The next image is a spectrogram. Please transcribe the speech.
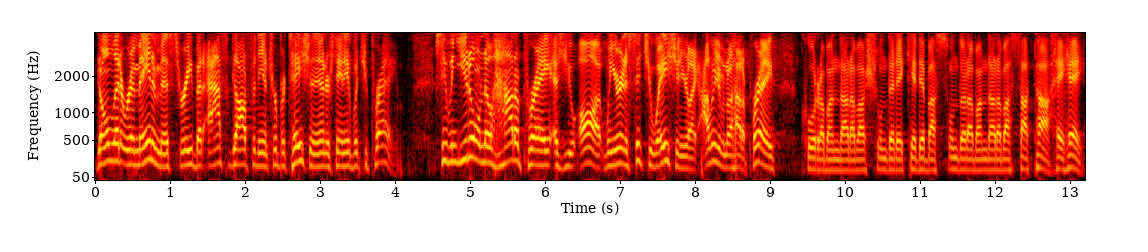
don't let it remain a mystery, but ask God for the interpretation and understanding of what you pray. See, when you don't know how to pray as you ought, when you're in a situation, you're like, I don't even know how to pray. Hey, hey.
